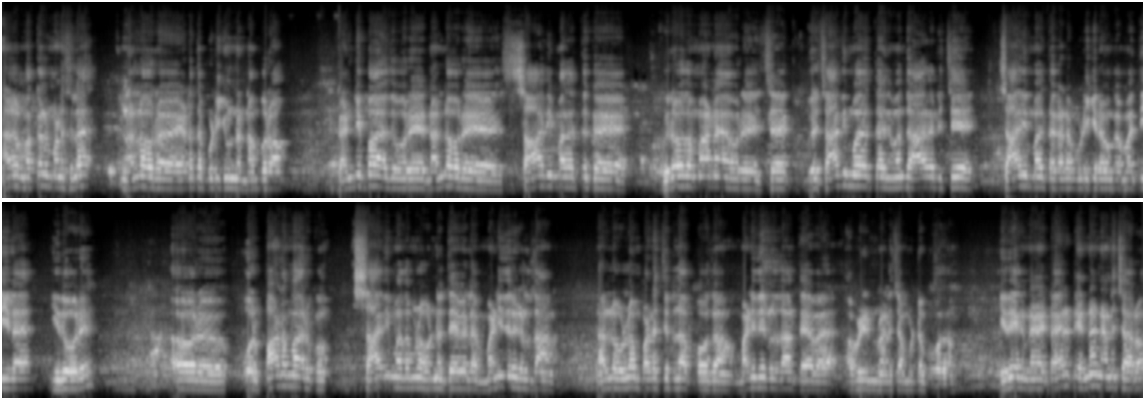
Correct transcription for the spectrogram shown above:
அதனால் மக்கள் மனசில் நல்ல ஒரு இடத்த பிடிக்கும்னு நம்புகிறோம் கண்டிப்பாக அது ஒரு நல்ல ஒரு சாதி மதத்துக்கு விரோதமான ஒரு சாதி மதத்தை வந்து ஆதரித்து சாதி மதத்தை கடைபிடிக்கிறவங்க மத்தியில் இது ஒரு ஒரு ஒரு பாடமாக இருக்கும். சாதி மதம்லாம் ஒன்றும் தேவையில்லை. மனிதர்கள் தான். நல்ல உள்ளம் படைச்சிருந்தா போதும். மனிதர்கள் தான் தேவை அப்படின்னு நினச்சா மட்டும் போதும். இது எங்கள் டைரக்டர் என்ன நினச்சாரோ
